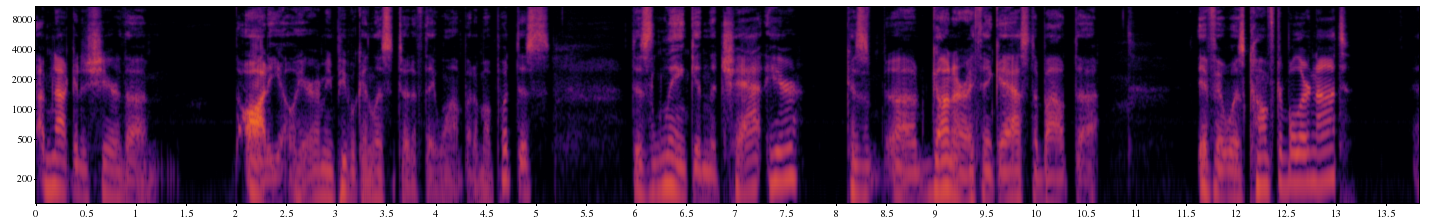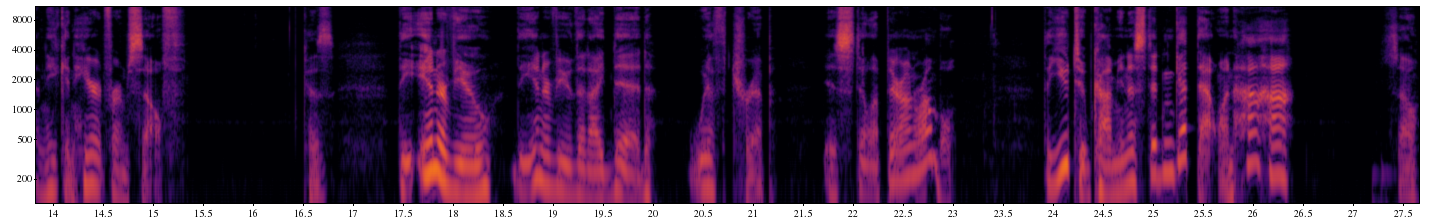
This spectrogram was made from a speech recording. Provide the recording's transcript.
I'm not gonna share the audio here. I mean, people can listen to it if they want, but I'm gonna put this this link in the chat here because uh, Gunner, I think, asked about the if it was comfortable or not, and he can hear it for himself. Because the interview, the interview that I did with Tripp, is still up there on Rumble. The YouTube communists didn't get that one. Ha ha. So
